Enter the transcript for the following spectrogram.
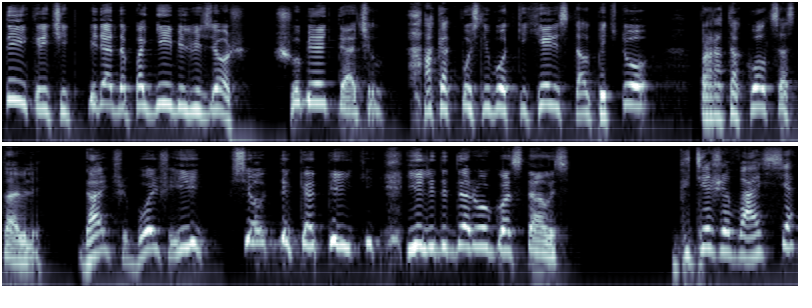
Ты, кричит, меня на погибель везешь. Шуметь начал. А как после водки херес стал пить, то протокол составили. Дальше больше и все до копейки. Еле до дорогу осталось. «Где же Вася?»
